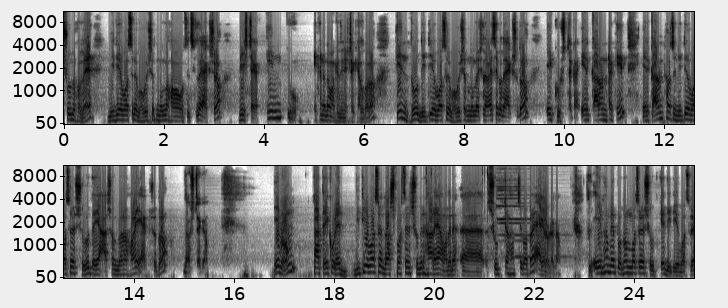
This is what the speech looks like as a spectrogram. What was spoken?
সুদ হলে দ্বিতীয় বছরে ভবিষ্যৎ মূল্য হওয়া উচিত ছিল একশো বিশ টাকা। কিন্তু এখানে তোমাকে জিনিসটা খেয়াল করো। কিন্তু দ্বিতীয় বছরে ভবিষ্যৎ মূল্য এসে দাঁড়াইছে কত? একশো একুশ টাকা। এর কারণটা কি? এর কারণটা হচ্ছে দ্বিতীয় বছরের শুরুতে আসল ধরা হয় একশত দশ টাকা। এবং তাতে করে দ্বিতীয় বছরে দশ পার্সেন্ট সুদের হারে আমাদের সুদটা হচ্ছে কত? এগারো টাকা। তো এইভাবে প্রথম বছরের সুদকে দ্বিতীয় বছরে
